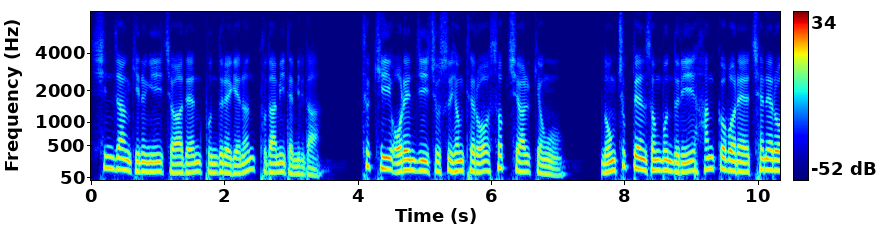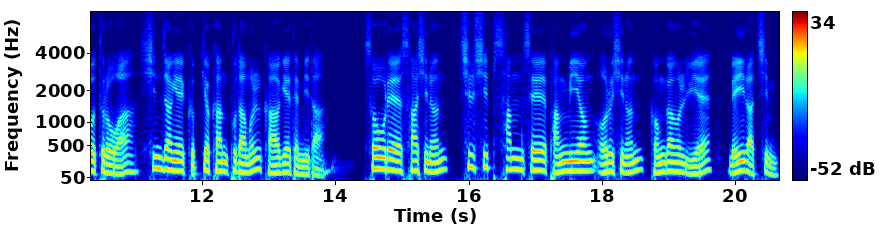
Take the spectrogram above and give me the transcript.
신장 기능이 저하된 분들에게는 부담이 됩니다. 특히 오렌지 주스 형태로 섭취할 경우 농축된 성분들이 한꺼번에 체내로 들어와 신장에 급격한 부담을 가하게 됩니다. 서울에 사시는 73세 박미영 어르신은 건강을 위해 매일 아침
